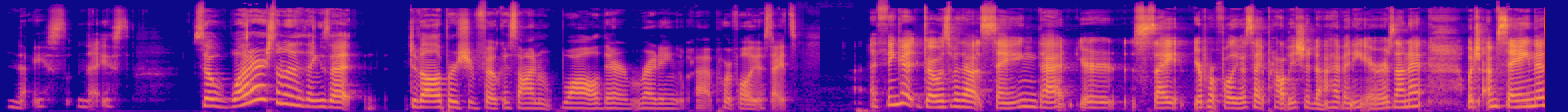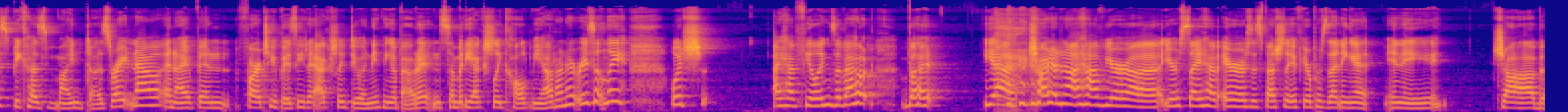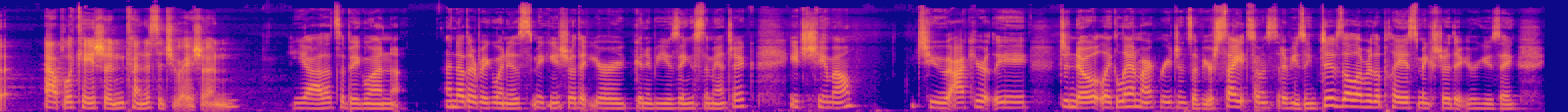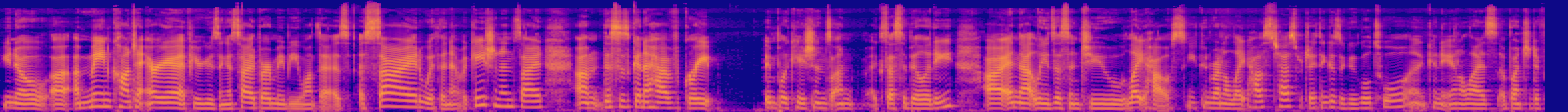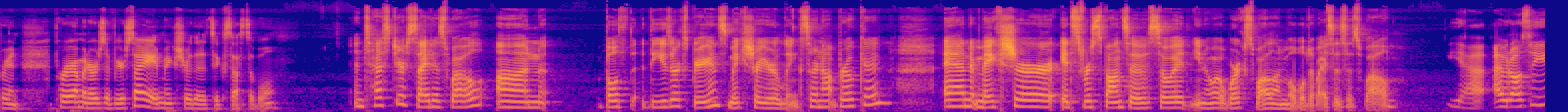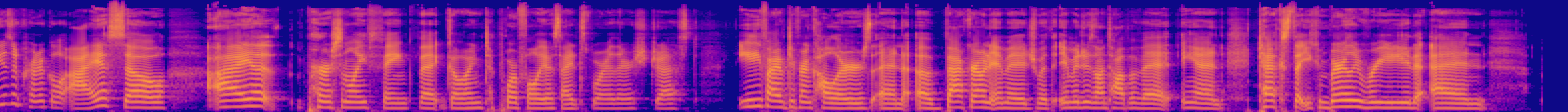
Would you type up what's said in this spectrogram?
Nice, nice. So, what are some of the things that developers should focus on while they're writing uh, portfolio sites? I think it goes without saying that your site, your portfolio site, probably should not have any errors on it. Which I'm saying this because mine does right now, and I've been far too busy to actually do anything about it. And somebody actually called me out on it recently, which I have feelings about. But yeah, try to not have your uh, your site have errors, especially if you're presenting it in a job application kind of situation. Yeah, that's a big one. Another big one is making sure that you're going to be using semantic HTML to accurately denote like landmark regions of your site. So instead of using divs all over the place, make sure that you're using, you know, uh, a main content area. If you're using a sidebar, maybe you want that as a side with a navigation inside. Um, this is going to have great implications on accessibility uh, and that leads us into lighthouse you can run a lighthouse test which i think is a google tool and it can analyze a bunch of different parameters of your site and make sure that it's accessible And test your site as well on both the user experience, make sure your links are not broken, and make sure it's responsive so it, you know, it works well on mobile devices as well. Yeah, I would also use a critical eye. So I uh, personally think that going to portfolio sites where there's just 85 different colors and a background image with images on top of it and text that you can barely read and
